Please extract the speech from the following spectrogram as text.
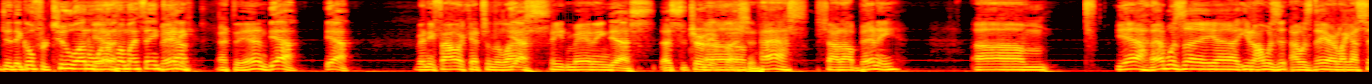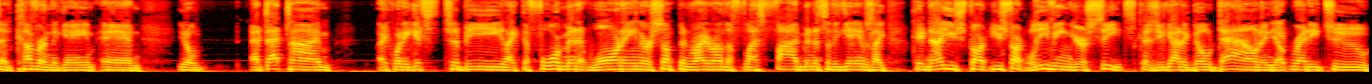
did they go for two on one Yeah. of them? I think. Benny at the end. Yeah. Yeah. Bennie Fowler catching the last Yes. Peyton Manning Yes. That's the trivia uh, question. pass. Shout out Bennie. Um, yeah, that was a uh, you know I was I was there like I said covering the game and you know at that time like when it gets to be like the four minute warning or something right around the last five minutes of the game it's like okay now you start you start leaving your seats because you got to go down and Yep. get ready to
